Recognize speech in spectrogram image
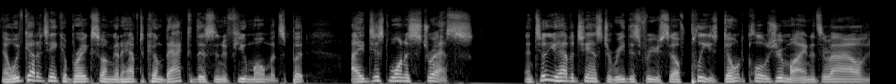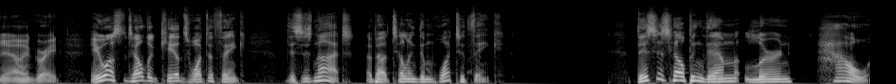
Now, we've got to take a break, so I'm going to have to come back to this in a few moments, but I just want to stress until you have a chance to read this for yourself, please don't close your mind and say, well, you know, great. He wants to tell the kids what to think. This is not about telling them what to think. This is helping them learn how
